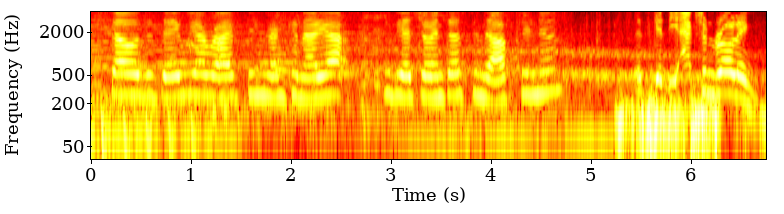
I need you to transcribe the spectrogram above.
So the day we arrived in Gran Canaria, Julia joined us in the afternoon. Let's get the action rolling!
